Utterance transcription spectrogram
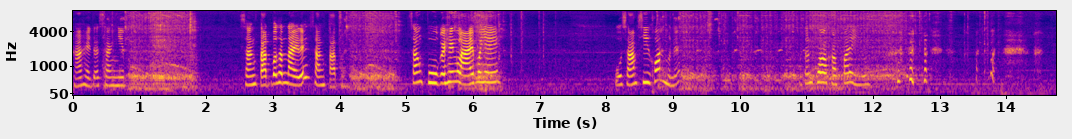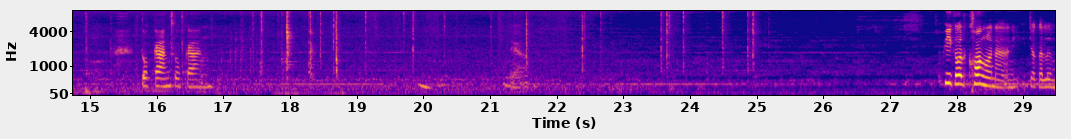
หาให้แต่สร้างเงียบสร้างตัดบ่ท่านใดเด้สร้างตัด สร้างปูก็แห้งหลายพ่อใหญ่ปูสามสี่คนหมดเนี่ยท่านพ่อคาไฟอยู่ ตัวกลางตัวกลางเดี๋ยวพี่ก็คล่องแล้วนะอันนี่จะก็เริ่ม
